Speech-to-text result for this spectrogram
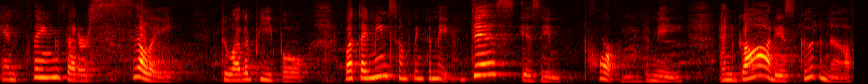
in things that are silly to other people, but they mean something to me. This is important to me. And God is good enough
